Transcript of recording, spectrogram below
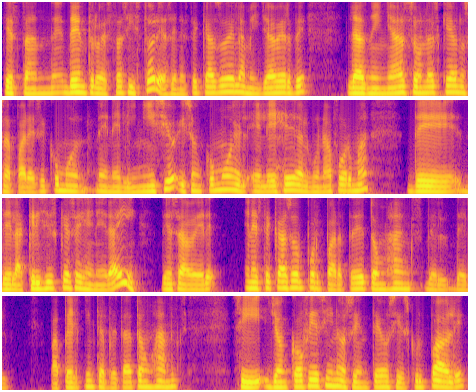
que están dentro de estas historias. En este caso de la Milla Verde, las niñas son las que nos aparece como en el inicio y son como el, eje de alguna forma de, la crisis que se genera ahí, de saber, en este caso por parte de Tom Hanks, del, del papel que interpreta Tom Hanks, si John Coffey es inocente o si es culpable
